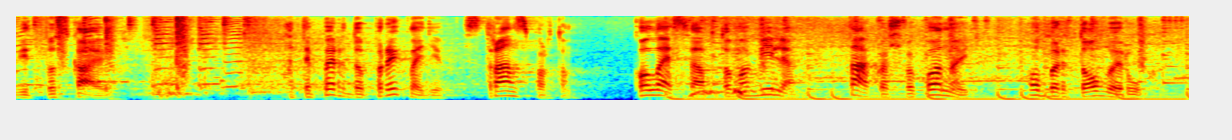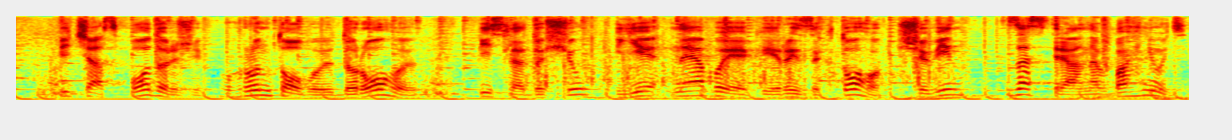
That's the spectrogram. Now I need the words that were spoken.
відпускають. А тепер до прикладів з транспортом. Колеса автомобіля також виконують обертовий рух. Під час подорожі ґрунтовою дорогою після дощу є неабиякий ризик того, що він застряне в багнюці.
